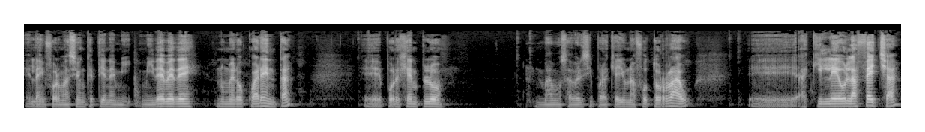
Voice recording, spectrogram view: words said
eh, la información que tiene mi, mi DVD número 40 eh, por ejemplo, vamos a ver si por aquí hay una foto RAW. Eh, aquí leo la fecha,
